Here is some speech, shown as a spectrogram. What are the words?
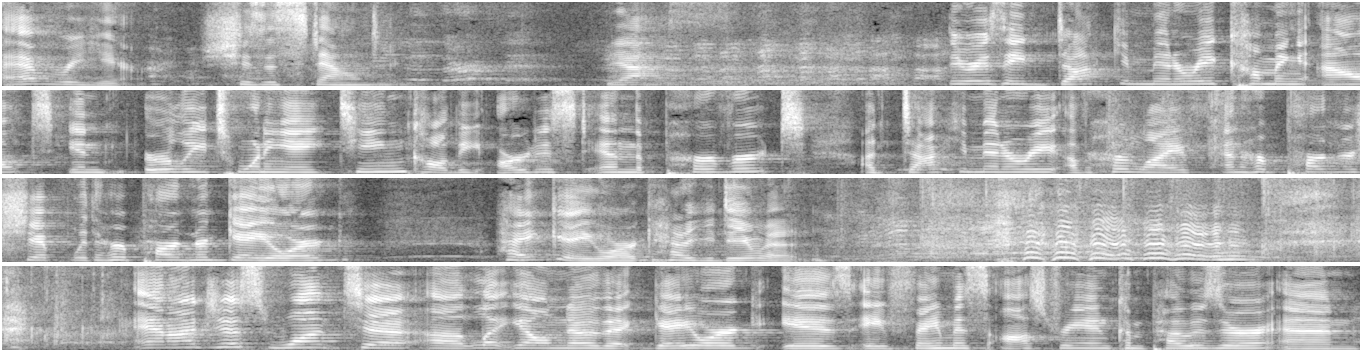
Every year. She's astounding. Yes. There is a documentary coming out in early 2018 called The Artist and the Pervert, a documentary of her life and her partnership with her partner Georg. Hi Georg, how you doing? And I just want to uh, let y'all know that Georg is a famous Austrian composer. And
